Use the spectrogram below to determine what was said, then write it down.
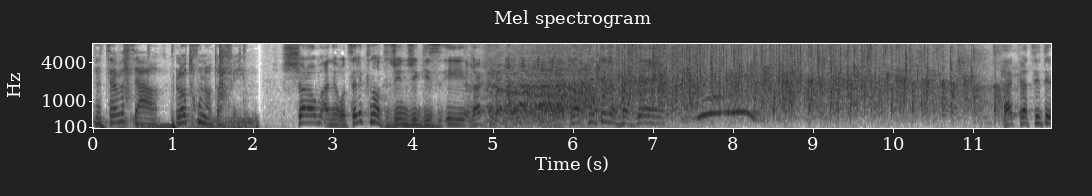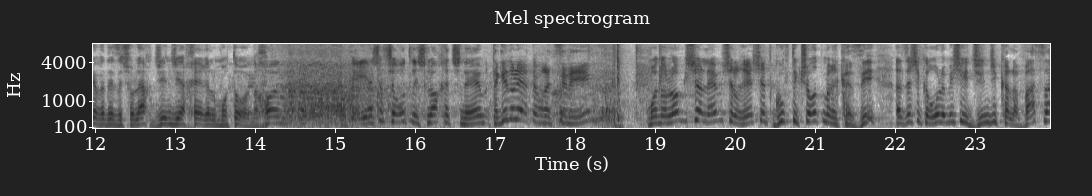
זה צבע שיער, לא תכונות אופי. שלום, אני רוצה לקנות ג'ינג'י גזעי, רק, רציתי לוודא... רק רציתי לוודא, זה שולח ג'ינג'י אחר אל מותו, נכון? אוקיי, יש אפשרות לשלוח את שניהם? תגידו לי, אתם רציניים? מונולוג שלם של רשת גוף תקשורת מרכזי על זה שקראו למישהי ג'ינג'י קלווסה?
